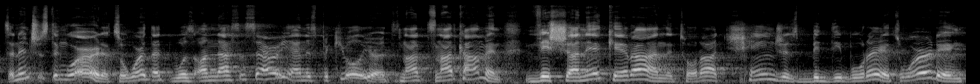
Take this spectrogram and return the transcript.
it's an interesting word. It's a word that was unnecessary and is peculiar. It's not, it's not common. Vishane kera, and the Torah changes bidibure, its wording,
